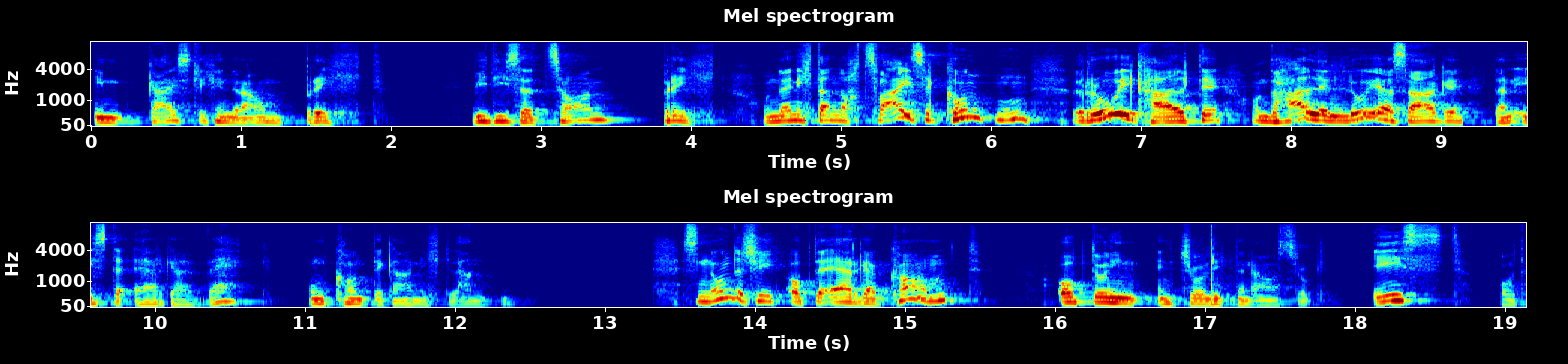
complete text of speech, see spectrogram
im geistlichen Raum bricht, wie dieser Zorn bricht. Und wenn ich dann noch zwei Sekunden ruhig halte und Halleluja sage, dann ist der Ärger weg und konnte gar nicht landen. Es ist ein Unterschied, ob der Ärger kommt, ob du ihn, entschuldigt den Ausdruck, isst oder.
